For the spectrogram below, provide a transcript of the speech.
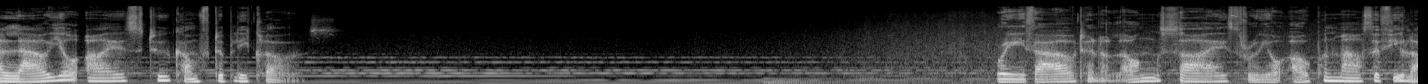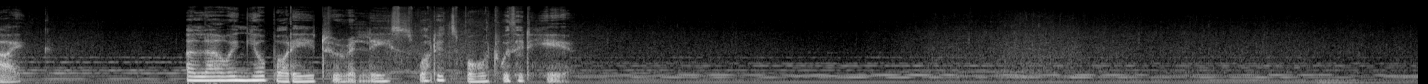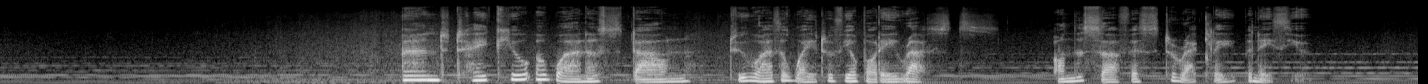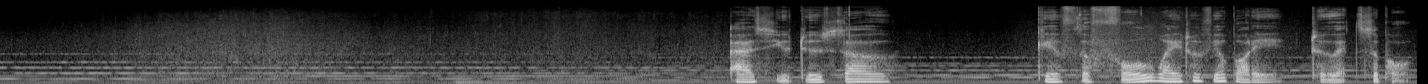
allow your eyes to comfortably close. Breathe out in a long sigh through your open mouth if you like, allowing your body to release what it's brought with it here. And take your awareness down to where the weight of your body rests on the surface directly beneath you. As you do so, give the full weight of your body to its support.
